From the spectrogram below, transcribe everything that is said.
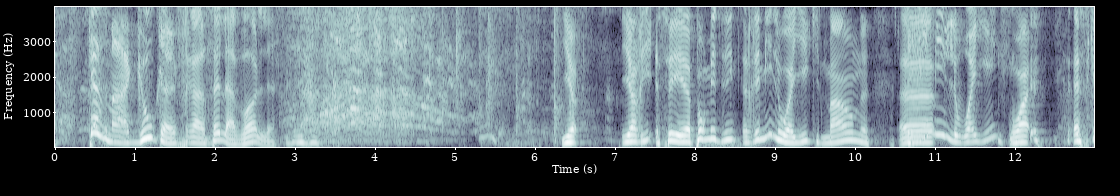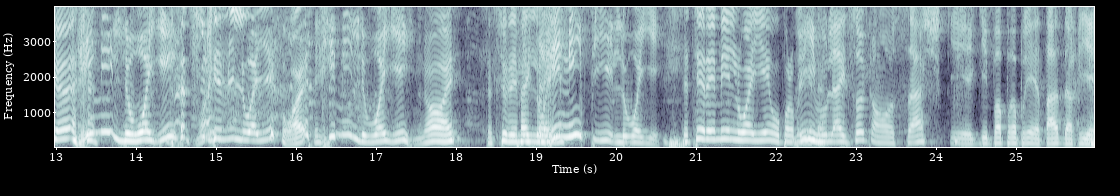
c'est Quasiment goût qu'un Français la vole. Il y a- a C'est euh, pour Mehdi. Rémi Loyer qui demande. euh, Rémi Loyer? Ouais. Est-ce que. Rémi Loyer? As-tu Rémi loyer? Ouais. Rémi Loyer. ouais. T'as-tu Rémi Loyer? Rémi puis Loyer. T'as-tu Rémi Loyer au Lui, il propriétaire? voulait être sûr qu'on sache qu'il n'est pas propriétaire de rien.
